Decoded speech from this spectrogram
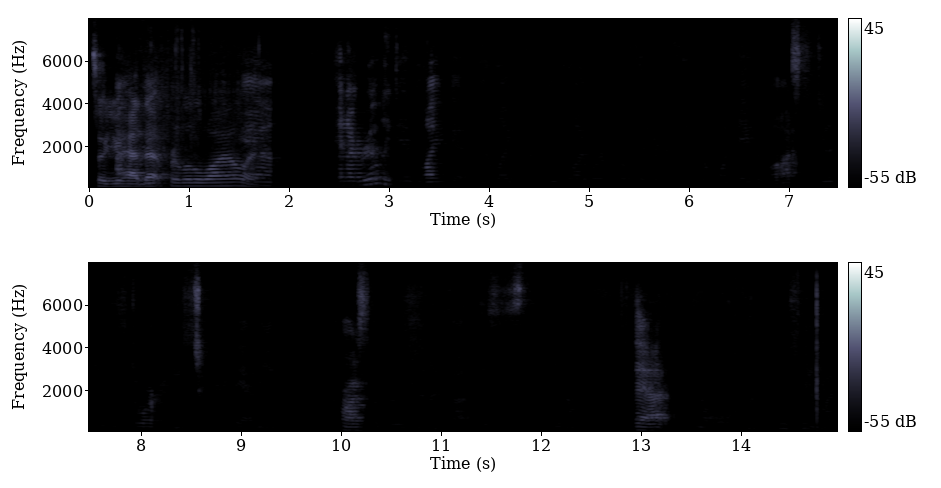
So you I had really- that for a little while. yeah, and I really did like it, and I liked the people I worked with and everything. But one day the boss stood in his door and he screamed at me across the room, and I thought, this is, you know, that no, you know, I can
